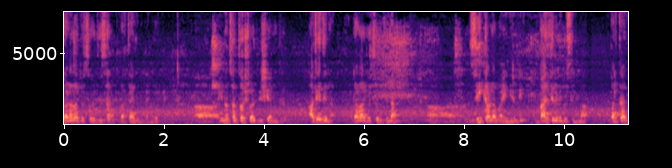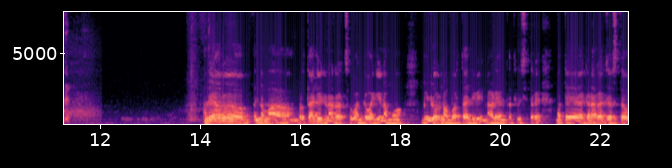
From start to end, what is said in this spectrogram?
ಗಣರಾಜ್ಯೋತ್ಸವ ದಿವಸ ಬರ್ತಾ ಇದ್ದೀನಿ ಬೆಂಗಳೂರಿಗೆ ಇನ್ನೊಂದು ಸಂತೋಷವಾದ ವಿಷಯ ಏನಂದ್ರೆ ಅದೇ ದಿನ ಗಣರಾಜ್ಯೋತ್ಸವದ ದಿನ ಜಿ ಕನ್ನಡ ವಾಹಿನಿಯಲ್ಲಿ ಭಾರತೀಯ ರಣಿ ಸಿನಿಮಾ ಬರ್ತಾ ಇದೆ ಅಂದರೆ ಅವರು ನಮ್ಮ ಬರ್ತಾ ಇದ್ದೀವಿ ಗಣರಾಜ್ಯೋತ್ಸವ ಅಂಗವಾಗಿ ನಮ್ಮ ಬೆಂಗಳೂರು ನಾವು ಬರ್ತಾ ಇದ್ದೀವಿ ನಾಳೆ ಅಂತ ತಿಳಿಸಿದ್ದಾರೆ. ಮತ್ತು ಗಣರಾಜ್ಯೋತ್ಸವ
